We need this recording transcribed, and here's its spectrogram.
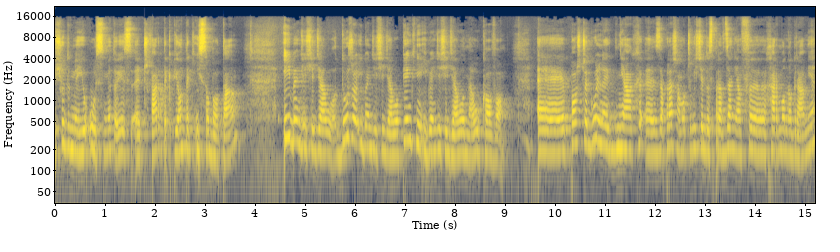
7 i 8, to jest czwartek, piątek i sobota. I będzie się działo dużo, i będzie się działo pięknie, i będzie się działo naukowo. E, po szczególnych dniach e, zapraszam oczywiście do sprawdzania w harmonogramie,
